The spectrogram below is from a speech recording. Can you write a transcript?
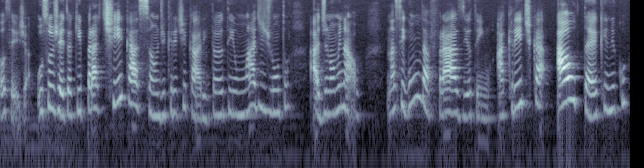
Ou seja, o sujeito aqui pratica a ação de criticar, então eu tenho um adjunto adnominal. Na segunda frase, eu tenho a crítica ao técnico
